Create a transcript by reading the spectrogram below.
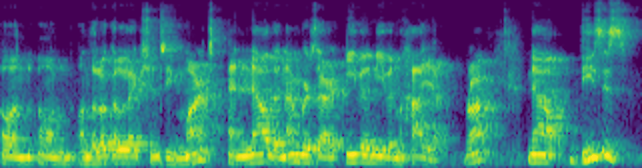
on, on, on the local elections in March, and now the numbers are even, even higher, right? Now, this is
